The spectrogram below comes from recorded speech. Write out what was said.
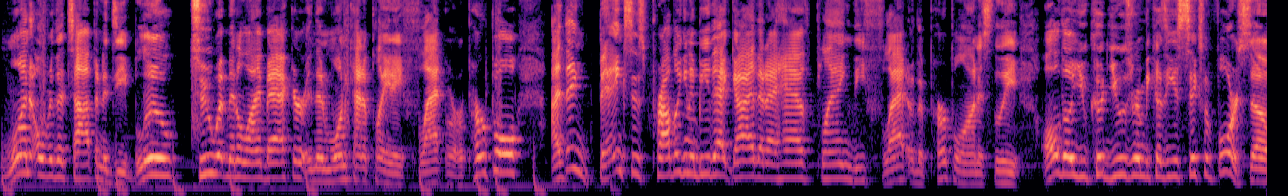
one over the top in a deep blue, two at middle linebacker, and then one kind of playing a flat or a purple. I think Banks is probably going to be that guy that I have playing the flat or the purple, honestly, although you could use him because he is six foot four, so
